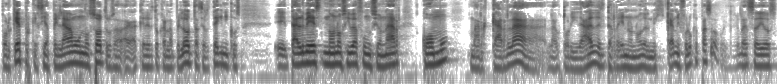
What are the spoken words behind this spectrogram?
¿Por qué? Porque si apelábamos nosotros a, querer tocar la pelota, a ser técnicos, eh, tal vez no nos iba a funcionar como marcar la, autoridad del terreno, ¿no? Del mexicano. Y fue lo que pasó. Gracias a Dios,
